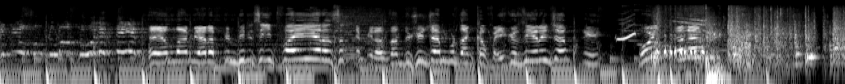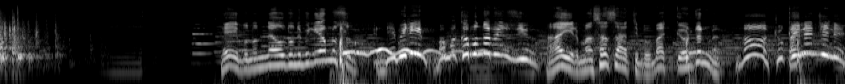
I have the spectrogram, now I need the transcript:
Ne diyorsun Duman tuvaletteyim. Hey Allah'ım yarabbim birisi itfaiye yarasın. E, birazdan düşeceğim buradan kafayı gözü yarayacağım. E, oy anam. Hey bunun ne olduğunu biliyor musun? Ne bileyim mama kabına benziyor. Hayır masa saati bu. Bak gördün mü? Ha çok eğlenceli.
